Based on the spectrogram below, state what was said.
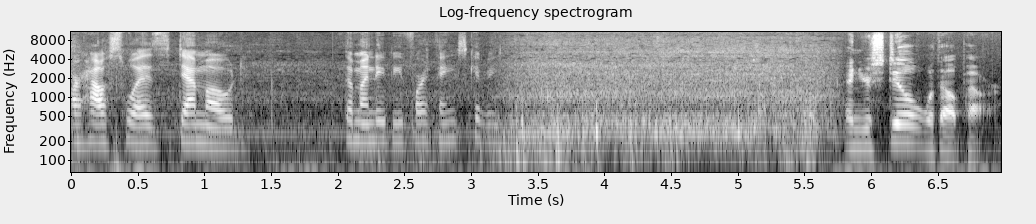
Our house was demoed the Monday before Thanksgiving. And you're still without power?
